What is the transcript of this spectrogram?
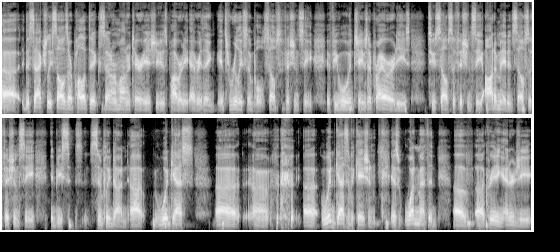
Uh, this actually solves our politics and our monetary issues, poverty, everything. It's really simple self sufficiency. If people would change their priorities to self sufficiency, automated self sufficiency, it'd be s- simply done. Uh, gas. Uh, uh, uh, wood gasification is one method of uh, creating energy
